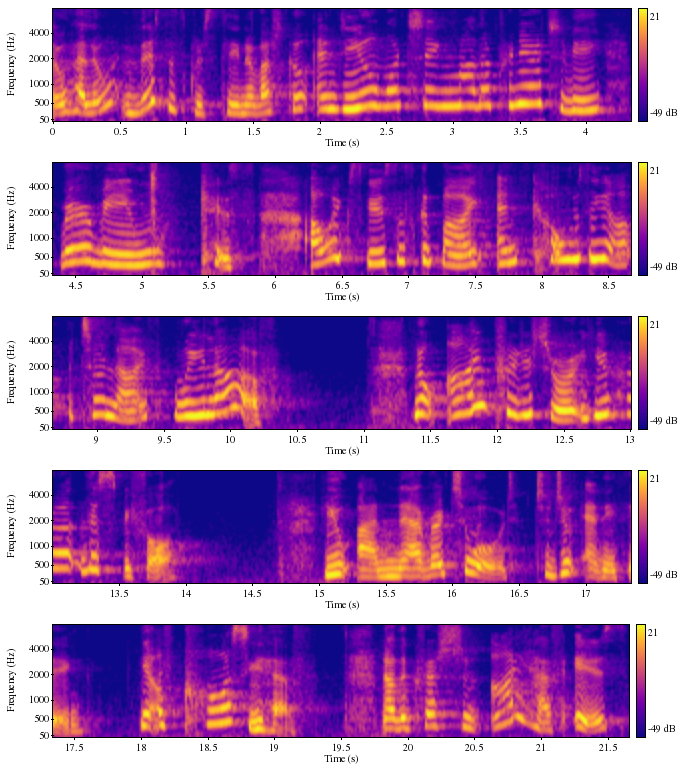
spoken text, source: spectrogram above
Hello, hello. This is Christina Waschko, and you're watching Motherpreneur TV, where we kiss our excuses goodbye and cozy up to a life we love. Now, I'm pretty sure you heard this before. You are never too old to do anything. Yeah, of course you have. Now, the question I have is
